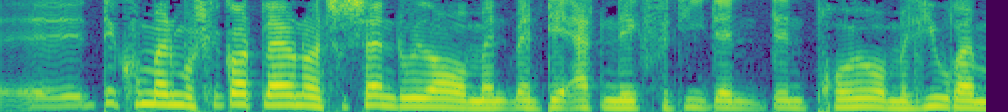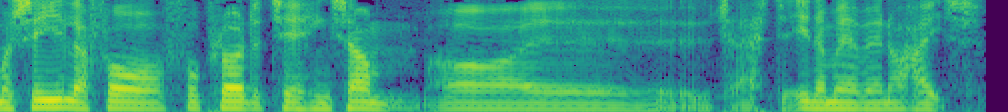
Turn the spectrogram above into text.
Øh, det kunne man måske godt lave noget interessant ud over, men, men det er den ikke, fordi den, den prøver med livrem og seler for at få plottet til at hænge sammen, og øh, det ender med at være noget hejs.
